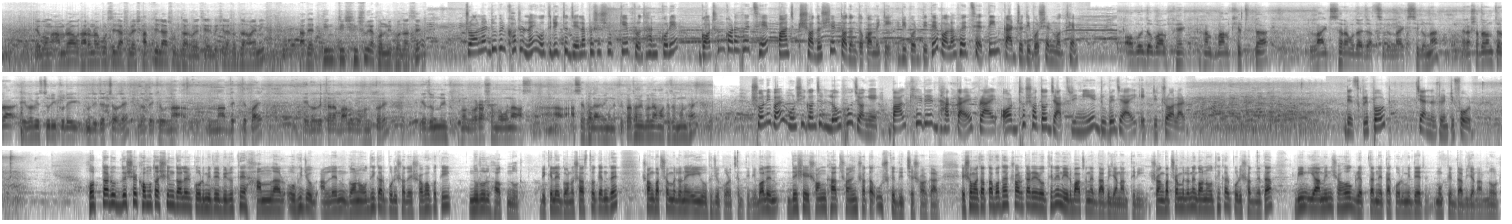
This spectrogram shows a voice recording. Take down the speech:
এবং আমরাও ধারণা করছি যে আসলে সাতটি লাশ উদ্ধার হয়েছে, এর বেশি লাশ উদ্ধার হয়নি। তাদের তিনটি শিশু এখন নিখোঁজ আছে। ট্রলার ডুবির ঘটনায় অতিরিক্ত জেলা প্রশাসককে প্রধান করে গঠন করা হয়েছে পাঁচ সদস্যের তদন্ত কমিটি। রিপোর্ট দিতে বলা হয়েছে তিন কার্য দিবসের মধ্যে। অবৈধ বাল্কহেড বাল্কহেডটা লাইট ছাড়া বোধহয় যাচ্ছিল, লাইট ছিল না। এরা সাধারণত এরা এইভাবে চুরি করেই নদীতে চলে, যাতে কেউ না না দেখতে পায়। এইভাবে তারা বালু বহন করে। এজন্যই ঘটার সম্ভাবনা আছে বলে আমি মনে করি। প্রাথমিক বলে আমার কাছে মনে হয়। শনিবার মুন্সীগঞ্জের লৌহজঙে বালখেড়ের ধাক্কায় প্রায় অর্ধশত যাত্রী নিয়ে ডুবে যায় একটি trawler. Desk report, channel twenty হত্যার উদ্দেশ্যে ক্ষমতাসীন দলের কর্মীদের বিরুদ্ধে হামলার অভিযোগ আনলেন গণ অধিকার পরিষদের সভাপতি নুরুল হক নূর। বিকেলে গণস্বাস্থ্য কেন্দ্রে সংবাদ সম্মেলনে এই অভিযোগ করেছেন তিনি। বলেন, দেশে সংঘাত, সহিংসতা উস্কে দিচ্ছে সরকার। এ সময় তত্ত্বাবধায়ক সরকারের অধীনে নির্বাচনের দাবি জানান তিনি। সংবাদ সম্মেলনে গণ অধিকার পরিষদ নেতা বিন ইয়ামিন সহ গ্রেপ্তার নেতা কর্মীদের মুক্তির দাবি জানান নূর।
